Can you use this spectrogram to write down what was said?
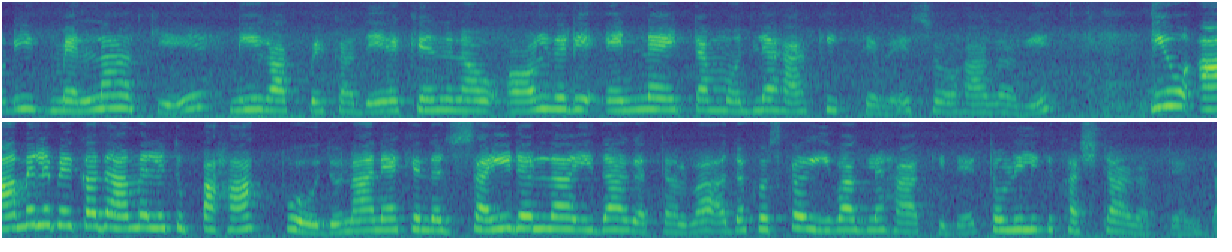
ನೋಡಿ ಮೆಲ್ಲ ಹಾಕಿ ನೀರು ಹಾಕ್ಬೇಕಾದ್ರೆ, ಯಾಕೆಂದರೆ ನಾವು ಆಲ್ರೆಡಿ ಎಣ್ಣೆ ಐಟಮ್ ಮೊದಲೇ ಹಾಕಿರ್ತೇವೆ ಸೊ ಹಾಗಾಗಿ ನೀವು ಆಮೇಲೆ ಬೇಕಾದ ಆಮೇಲೆ ತುಪ್ಪ ಹಾಕ್ಬೋದು. ನಾನು ಯಾಕೆಂದರೆ ಸೈಡೆಲ್ಲ ಇದಾಗತ್ತಲ್ವ, ಅದಕ್ಕೋಸ್ಕರ ಇವಾಗಲೇ ಹಾಕಿದೆ. ತೊಳಿಲಿಕ್ಕೆ ಕಷ್ಟ ಆಗತ್ತೆ ಅಂತ.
